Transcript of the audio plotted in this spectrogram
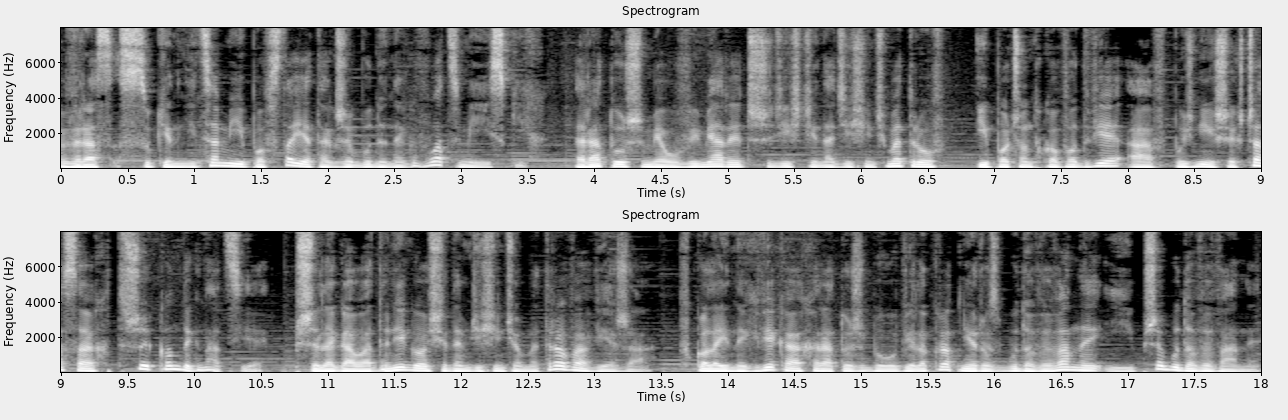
Wraz z sukiennicami powstaje także budynek władz miejskich. Ratusz miał wymiary 30 na 10 metrów i początkowo dwie, a w późniejszych czasach trzy kondygnacje. Przylegała do niego 70-metrowa wieża. W kolejnych wiekach ratusz był wielokrotnie rozbudowywany i przebudowywany.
